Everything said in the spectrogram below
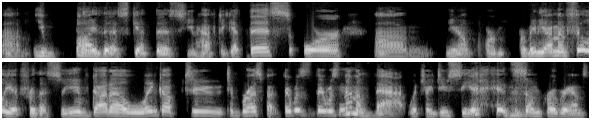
um, you buy this, get this, you have to get this, or um, you know, or or maybe I'm an affiliate for this, so you've got to link up to to breastfed. There was there was none of that, which I do see in some programs.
